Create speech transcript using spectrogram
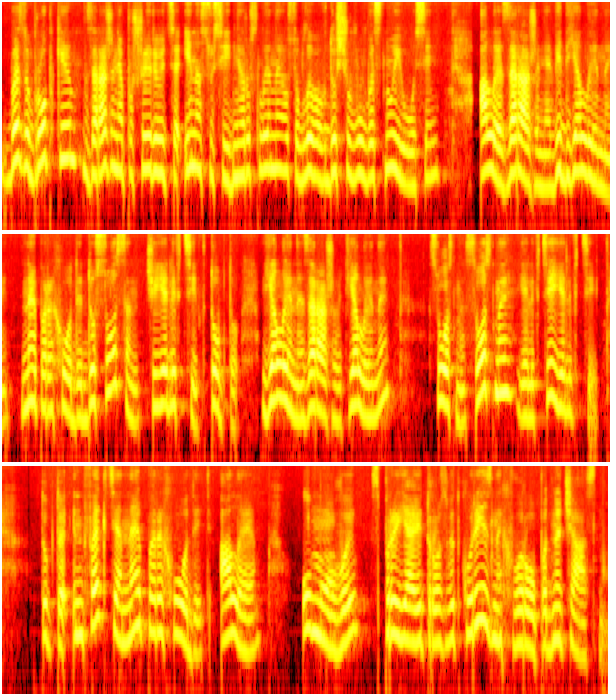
Без обробки зараження поширюється і на сусідні рослини, особливо в дощову весну і осінь. Але зараження від ялини не переходить до сосен чи ялівців. Тобто ялини заражують ялини, сосни сосни, ялівці ялівці. Тобто інфекція не переходить, але умови сприяють розвитку різних хвороб одночасно.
